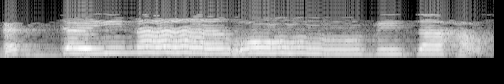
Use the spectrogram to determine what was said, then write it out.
نَجَّيْنَاهُمْ بِسَحَرٍ.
